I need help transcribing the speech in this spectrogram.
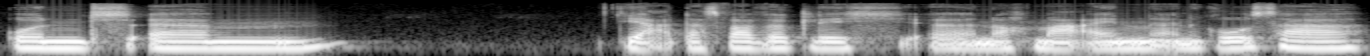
Und ähm, ja, das war wirklich äh, nochmal ein, ein großer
